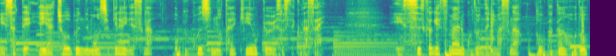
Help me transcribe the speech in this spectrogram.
えさて、やや長文で申し訳ないですが、僕個人の体験を共有させてください。数ヶ月前のことになりますが、10日間ほど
